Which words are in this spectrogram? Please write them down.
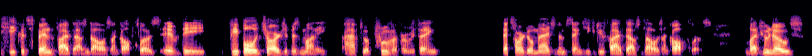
he could spend $5,000 on golf clothes if the people in charge of his money have to approve of everything. That's hard to imagine them saying he could do $5,000 on golf clothes but who knows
